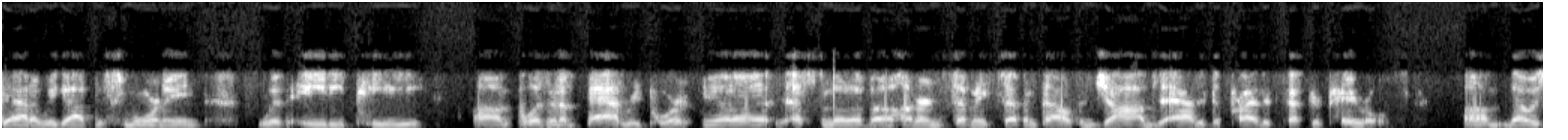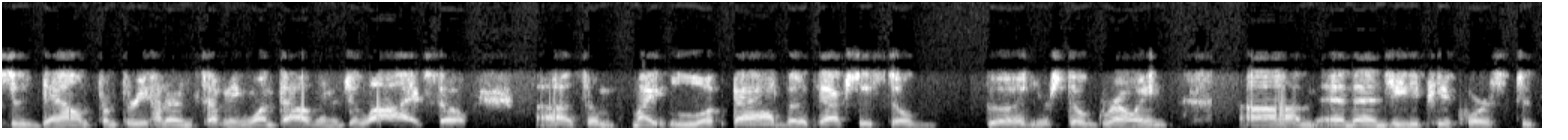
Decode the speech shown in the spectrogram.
data we got this morning with ADP. Um, it wasn't a bad report. You had an estimate of 177,000 jobs added to private sector payrolls. Um, that was just down from 371,000 in July. So, uh, so might look bad, but it's actually still good. You're still growing. Um, and then GDP, of course, just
